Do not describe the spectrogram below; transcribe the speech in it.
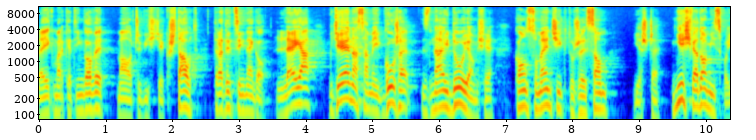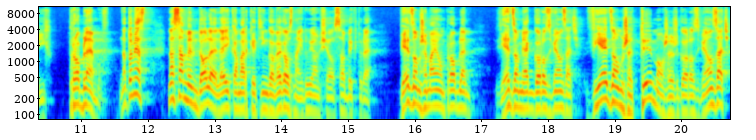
Lejek marketingowy ma oczywiście kształt tradycyjnego leja, gdzie na samej górze znajdują się konsumenci, którzy są jeszcze nieświadomi swoich problemów. Natomiast na samym dole lejka marketingowego znajdują się osoby, które wiedzą, że mają problem, wiedzą jak go rozwiązać, wiedzą, że ty możesz go rozwiązać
